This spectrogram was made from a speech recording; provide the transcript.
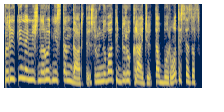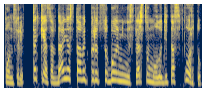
Перейти на міжнародні стандарти, зруйнувати бюрократію та боротися за спонсорів. Таке завдання ставить перед собою Міністерство молоді та спорту.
